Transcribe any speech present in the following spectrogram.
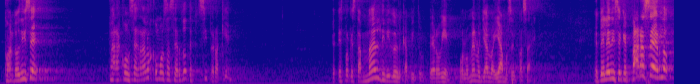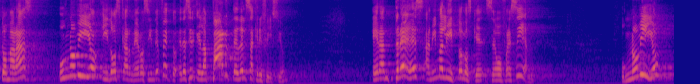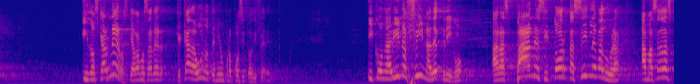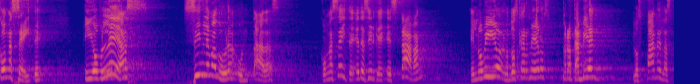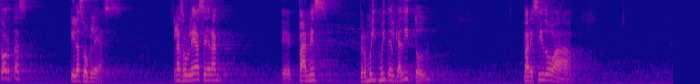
cuando dice para consagrarlos como sacerdotes, sí, pero ¿a quién? Es porque está mal dividido el capítulo, pero bien, por lo menos ya lo hallamos el pasaje. Entonces le dice que para hacerlo tomarás un novillo y dos carneros sin defecto. Es decir, que la parte del sacrificio eran tres animalitos los que se ofrecían. Un novillo y dos carneros. Ya vamos a ver que cada uno tenía un propósito diferente. Y con harina fina de trigo harás panes y tortas sin levadura, amasadas con aceite y obleas sin levadura untadas con aceite. Es decir, que estaban el novillo, los dos carneros, pero también los panes, las tortas y las obleas. Las obleas eran eh, panes, pero muy, muy delgaditos, parecido a,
